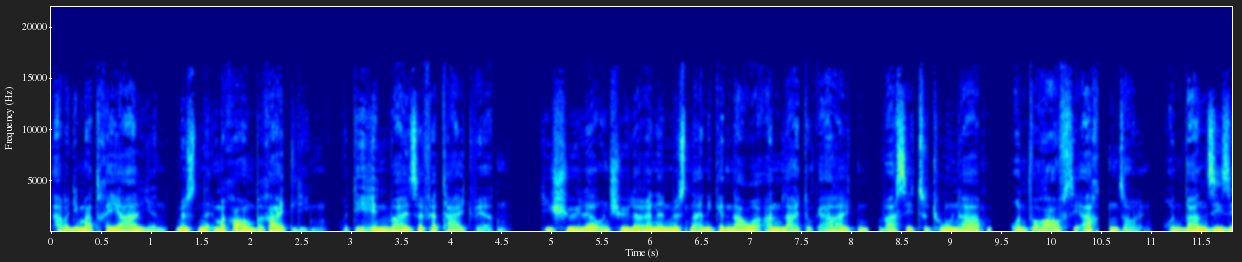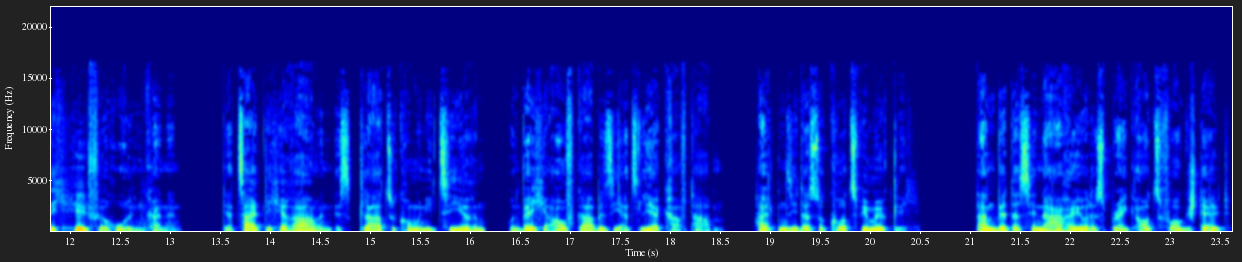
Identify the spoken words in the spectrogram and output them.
aber die Materialien müssen im Raum bereit liegen und die Hinweise verteilt werden. Die Schüler und Schülerinnen müssen eine genaue Anleitung erhalten, was sie zu tun haben und worauf sie achten sollen und wann sie sich Hilfe holen können. Der zeitliche Rahmen ist klar zu kommunizieren und welche Aufgabe Sie als Lehrkraft haben. Halten Sie das so kurz wie möglich. Dann wird das Szenario des Breakouts vorgestellt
